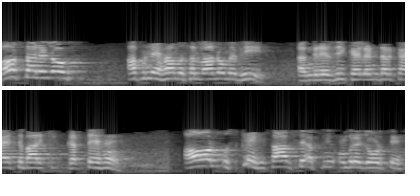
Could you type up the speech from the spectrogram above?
بہت سارے لوگ اپنے ہاں مسلمانوں میں بھی انگریزی کیلنڈر کا اعتبار کرتے ہیں اور اس کے حساب سے اپنی عمریں جوڑتے ہیں۔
